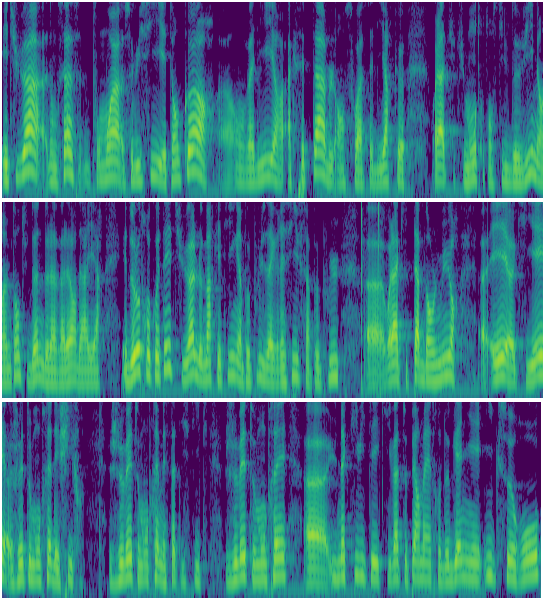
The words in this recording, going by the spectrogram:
Et tu as, donc ça, pour moi, celui-ci est encore, on va dire, acceptable en soi, c'est-à-dire que voilà, tu, montres ton style de vie, mais en même temps, tu donnes de la valeur derrière. Et de l'autre côté, tu as le marketing un peu plus agressif, un peu plus, voilà, qui tape dans le mur et qui est, je vais te montrer des chiffres. je vais te montrer mes statistiques, je vais te montrer euh, une activité qui va te permettre de gagner X euros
